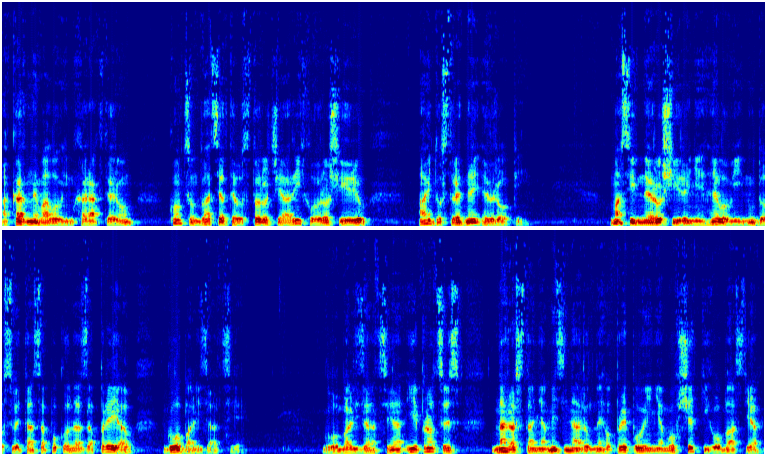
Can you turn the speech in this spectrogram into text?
a karnevalovým charakterom koncom 20. storočia rýchlo rozšíril aj do strednej Európy. Masívne rozšírenie Halloweenu do sveta sa pokladá za prejav globalizácie. Globalizácia je proces narastania medzinárodného prepojenia vo všetkých oblastiach,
